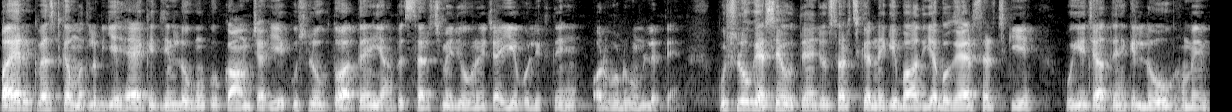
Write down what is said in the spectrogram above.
बायर रिक्वेस्ट का मतलब ये है कि जिन लोगों को काम चाहिए, कुछ लोग तो आते हैं यहाँ पे सर्च में जो उन्हें चाहिए वो लिखते हैं और वो ढूंढ लेते हैं। कुछ लोग ऐसे होते हैं जो सर्च करने के बाद या बगैर सर्च किए वो ये चाहते हैं कि लोग हमें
